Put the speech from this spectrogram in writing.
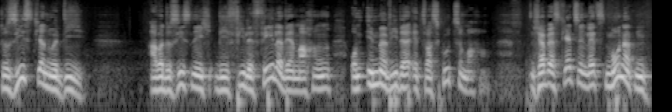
Du siehst ja nur die. Aber du siehst nicht, wie viele Fehler wir machen, um immer wieder etwas gut zu machen. Ich habe erst jetzt in den letzten Monaten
